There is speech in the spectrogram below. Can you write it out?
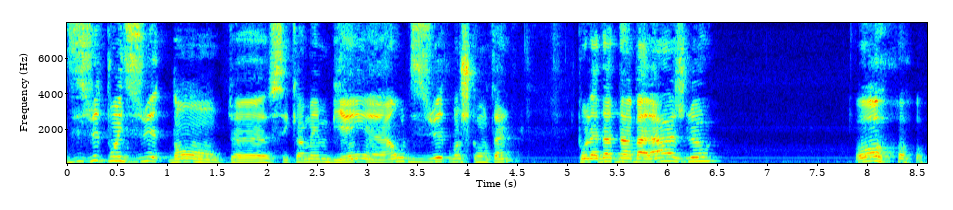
18.18, donc euh, c'est quand même bien. Euh, en haut 18, moi je suis content. Pour la date d'emballage, là. Oh, oh, oh!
